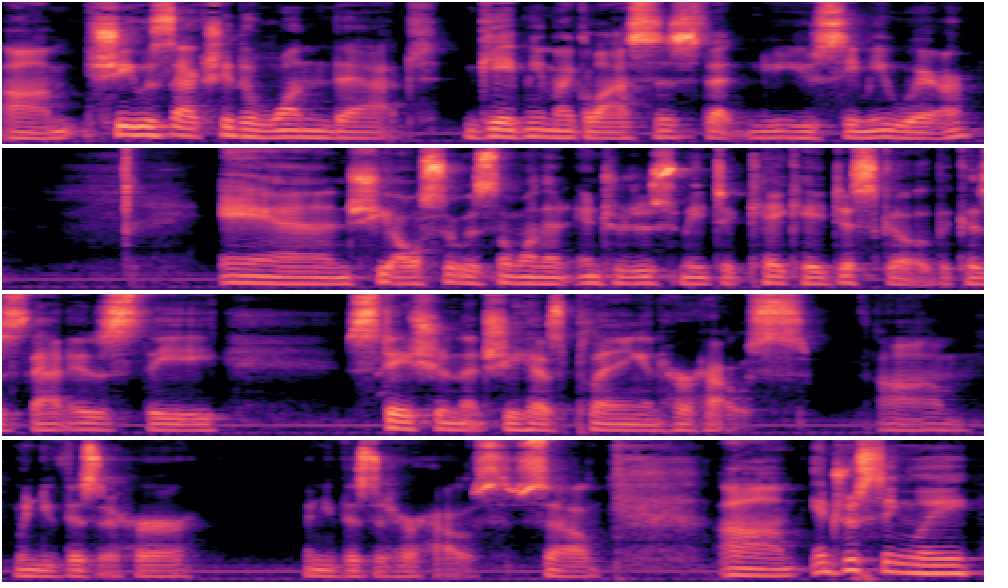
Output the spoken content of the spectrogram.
um, she was actually the one that gave me my glasses that you see me wear. And she also was the one that introduced me to KK Disco because that is the station that she has playing in her house um, when you visit her when you visit her house. So, um, interestingly,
